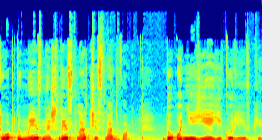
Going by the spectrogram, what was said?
Тобто ми знайшли склад числа 2. До однієї корівки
